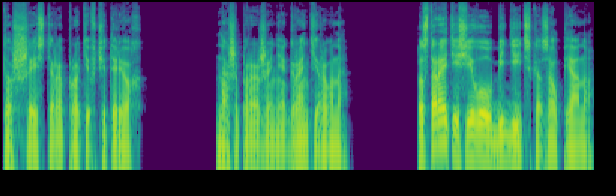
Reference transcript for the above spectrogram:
то шестеро против четырех. Наше поражение гарантировано. «Постарайтесь его убедить», — сказал Пиано.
